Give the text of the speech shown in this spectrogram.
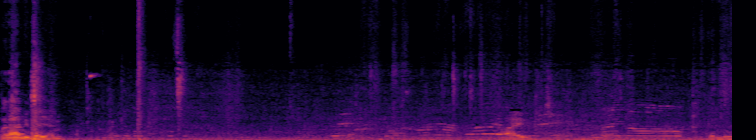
Marami ba yan? Ay. Hello.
